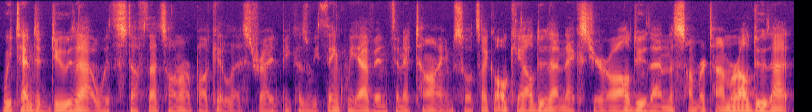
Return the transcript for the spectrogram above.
we tend to do that with stuff that's on our bucket list, right? Because we think we have infinite time. So it's like, okay, I'll do that next year, or I'll do that in the summertime, or I'll do that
